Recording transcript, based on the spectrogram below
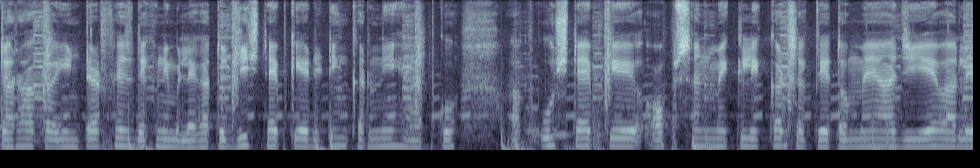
तरह का इंटरफेस देखने मिलेगा। तो जिस टाइप की एडिटिंग करनी है आपको, आप उस टाइप के ऑप्शन में क्लिक कर सकते हैं। तो मैं आज ये वाले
